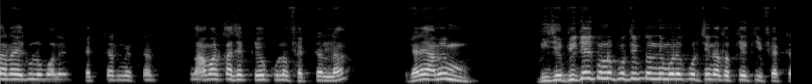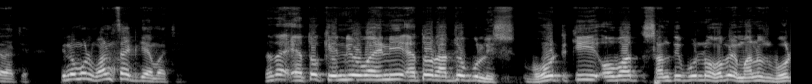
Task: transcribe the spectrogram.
তারা এগুলো বলে ফ্যাক্টর ম্যাক্টর না, আমার কাছে কেউ কোনো ফ্যাক্টর না। এখানে আমি বিজেপিকেই কোনো প্রতিদ্বন্দ্বী মনে করছি না, তো কে কি ফ্যাক্টর আছে? তৃণমূল ওয়ান সাইড গেম আছে। দাদা এত কেন্দ্রীয় বাহিনী এত রাজ্য পুলিশ ভোট কি অবাধ শান্তিপূর্ণ হবে? মানুষ ভোট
